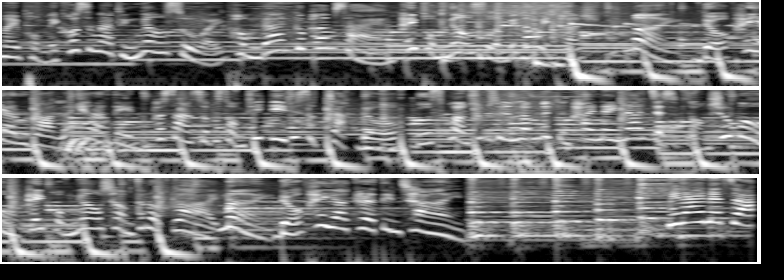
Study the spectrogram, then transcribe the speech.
ำไมผมในโฆษณาถึงเงาสวย ผมด้านก็เพิ่มแสง ให้ผมเงาสวยไม่ต้องรีทัชใหม่โดบให้ยาลูรอนและเคราติน ผสานส่วนผสมที่ดีที่สุดจากโดบบูสต์ความชุ่มชื้นล้ำลึกถึงภายในนาน 72 ชั่วโมง ให้ผมเงาฉ่ำตลอดปลายใหม่โดบให้ยาเคราตินชายไม่ได้นะจ๊ะ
